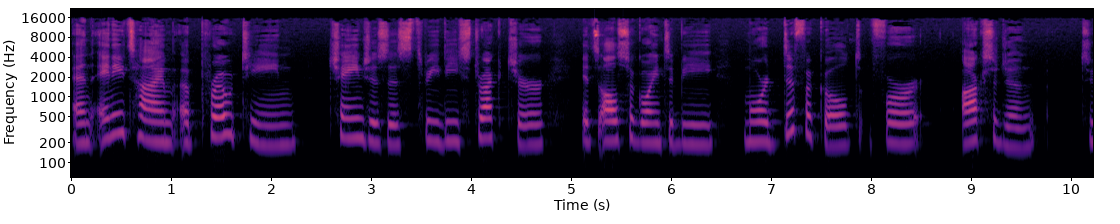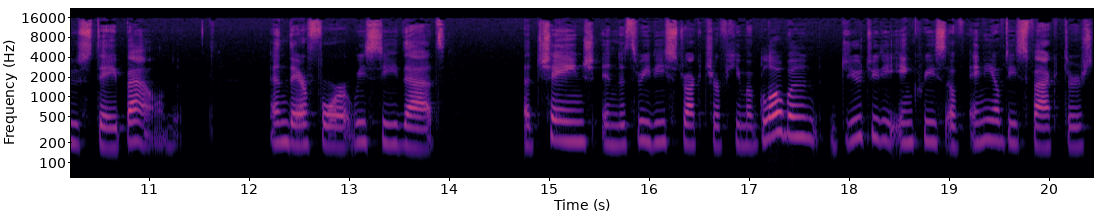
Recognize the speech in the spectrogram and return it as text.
And anytime a protein changes its 3D structure, it's also going to be more difficult for oxygen to stay bound. And therefore, we see that a change in the 3D structure of hemoglobin due to the increase of any of these factors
